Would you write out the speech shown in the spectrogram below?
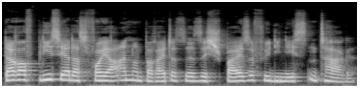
Darauf blies er das Feuer an und bereitete sich Speise für die nächsten Tage.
